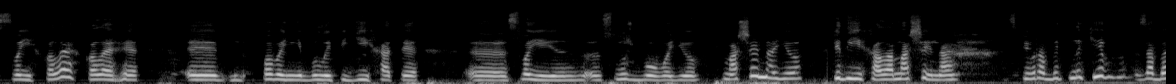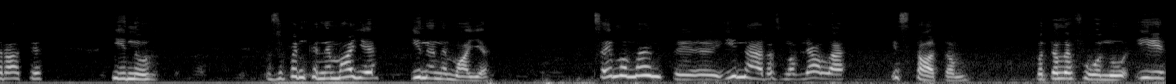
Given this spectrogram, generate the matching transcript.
своїх колег. Колеги повинні були під'їхати своєю службовою машиною. Під'їхала машина співробітників забирати Іну. Зупинки немає, Іни немає. В цей момент е, Інна розмовляла із татом по телефону. І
